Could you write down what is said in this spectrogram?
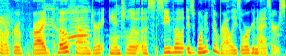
Tower Grove Pride co founder Angelo Osesivo is one of the rally's organizers.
